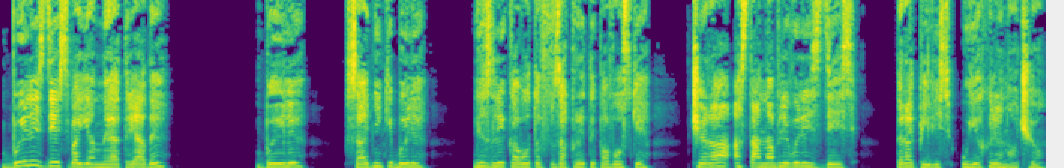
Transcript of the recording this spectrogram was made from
«Были здесь военные отряды?» «Были. Всадники были. Везли кого-то в закрытой повозке. Вчера останавливались здесь. Торопились, уехали ночью».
